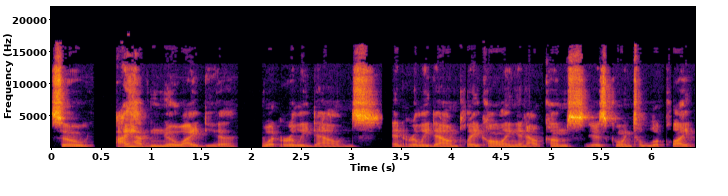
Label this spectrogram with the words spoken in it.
So I have no idea what early downs and early down play calling and outcomes is going to look like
